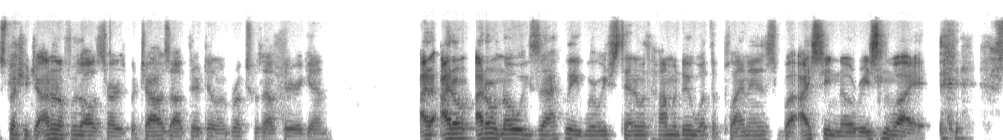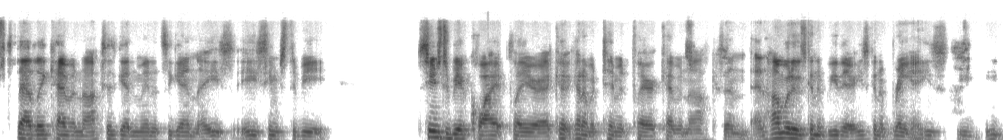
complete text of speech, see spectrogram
Especially, I don't know if it was all the starters, but Ja was out there. Dillon Brooks was out there again. I, I don't I don't know exactly where we stand with Hamidou, what the plan is, but I see no reason why. Sadly, Kevin Knox is getting minutes again. He's he seems to be seems to be a quiet player, a kind of a timid player, Kevin Knox, and and is going to be there. He's going to bring it. He's he, he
